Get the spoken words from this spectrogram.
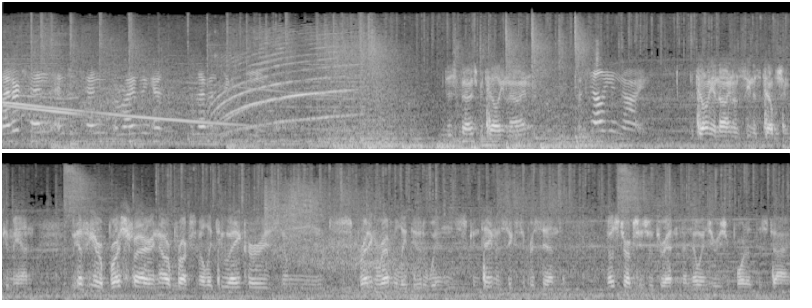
ladder 10, engine 10 arriving at 1116. Dispatch, battalion 9. Battalion 9. Battalion 9 on scene establishing command. We have here a brush fire now approximately 2 acres, um, spreading rapidly due to winds, containment 60%. No structures are threatened and no injuries reported at this time.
